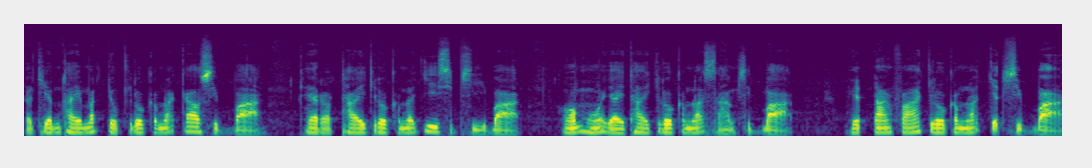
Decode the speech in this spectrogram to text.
กระเทียมไทยมัดจุกกิโลกรัมละ 90 บาท แครอทไทยกิโลกรัมละ 24 บาท หอมหัวใหญ่ไทยกิโลกรัมละ 30 บาท เห็ดนางฟ้ากิโลกรัมละ 70 บาท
